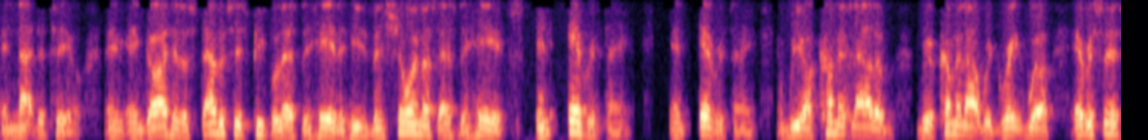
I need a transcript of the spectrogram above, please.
and not the tail. And, and God has established his people as the head, and he's been showing us as the head in everything, in everything. And we are coming out of, we are coming out with great wealth ever since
